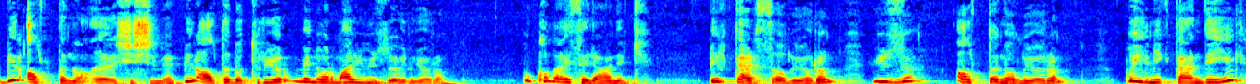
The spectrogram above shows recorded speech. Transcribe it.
Bir alttan e, şişimi bir alta batırıyorum ve normal yüz örüyorum. Bu kolay selanik. Bir ters alıyorum. Yüzü alttan alıyorum. Bu ilmekten değil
